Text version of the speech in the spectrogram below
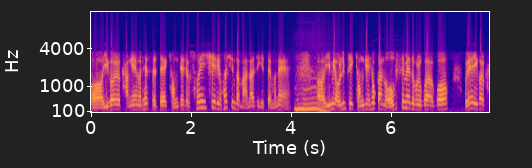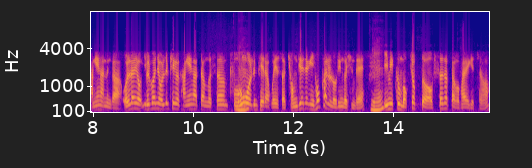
어, 이걸 강행을 했을 때 경제적 손실이 훨씬 더 많아지기 때문에 음. 어, 이미 올림픽 경제 효과는 없음에도 불구하고 왜 이걸 강행하는가? 원래 일본이 올림픽을 강행했던 것은 부흥 네. 올림픽이라고 해서 경제적인 효과를 노린 것인데 예. 이미 그 목적도 없어졌다고 봐야겠죠.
